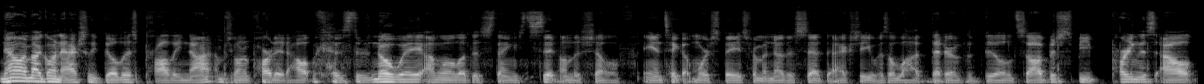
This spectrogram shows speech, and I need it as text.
Now, am I going to actually build this? Probably not. I'm just going to part it out because there's no way I'm going to let this thing sit on the shelf and take up more space from another set that actually was a lot better of a build. So I'll just be parting this out.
